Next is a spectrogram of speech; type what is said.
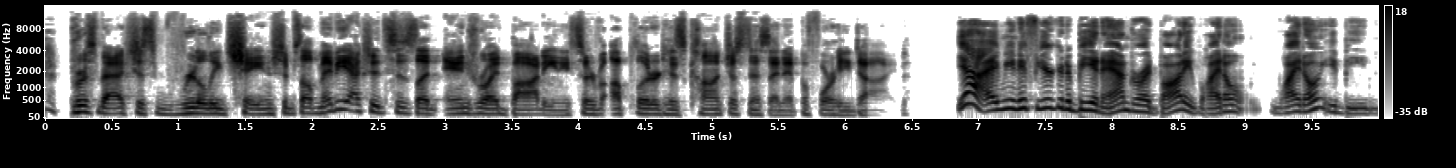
Bruce Maddox just really changed himself. Maybe actually this is an android body and he sort of uploaded his consciousness in it before he died. Yeah, I mean, if you're going to be an android body, why don't why don't you be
